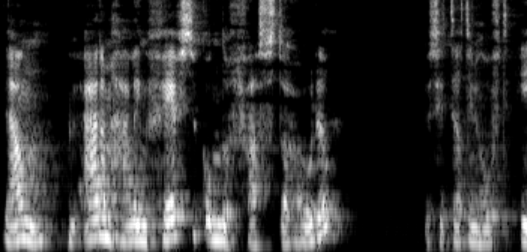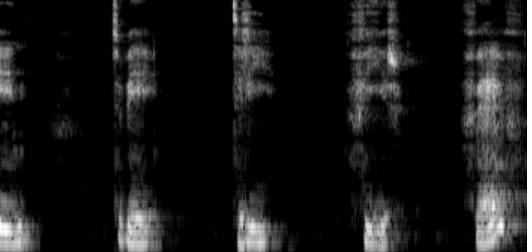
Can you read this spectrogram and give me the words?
Dan uw ademhaling 5 seconden vast te houden. Dus je telt in je hoofd 1, 2, 3, 4, 5.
